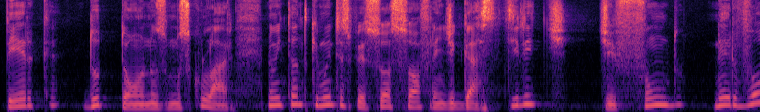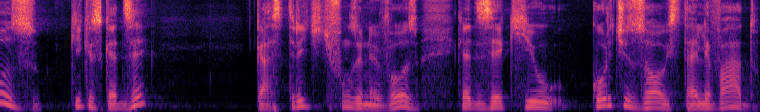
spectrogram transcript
perca do tônus muscular. No entanto, que muitas pessoas sofrem de gastrite de fundo nervoso. O que isso quer dizer? Gastrite de fundo nervoso quer dizer que o cortisol está elevado,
